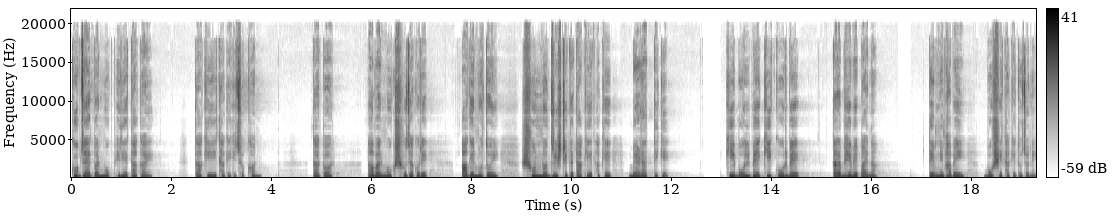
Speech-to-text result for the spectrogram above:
কুবজা একবার মুখ ফিরিয়ে তাকায়। তাকিয়েই থাকে কিছুক্ষণ। তারপর আবার মুখ সোজা করে আগের মতোই শূন্য দৃষ্টিতে তাকিয়ে থাকে বেড়ার দিকে। কি বলবে, কি করবে? তারা ভেবে পায় না। তেমনিভাবেই বসে থাকে দুজনে।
